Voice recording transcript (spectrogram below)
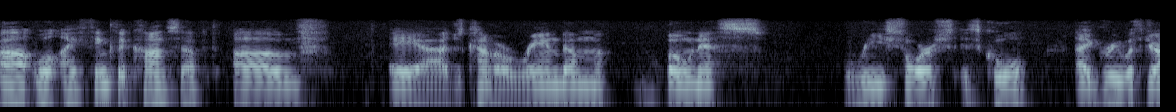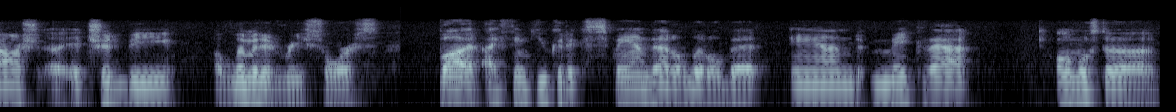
Uh, well, I think the concept of a uh, just kind of a random bonus resource is cool. I agree with Josh. Uh, it should be a limited resource, but I think you could expand that a little bit and make that almost a,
